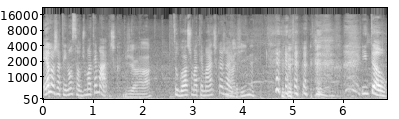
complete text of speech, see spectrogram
Ela já tem noção de matemática. Já. Tu gosta de matemática, já? Imagina. então,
